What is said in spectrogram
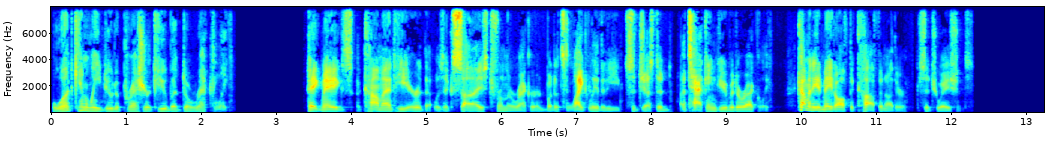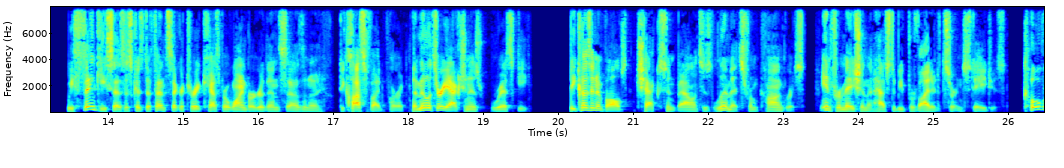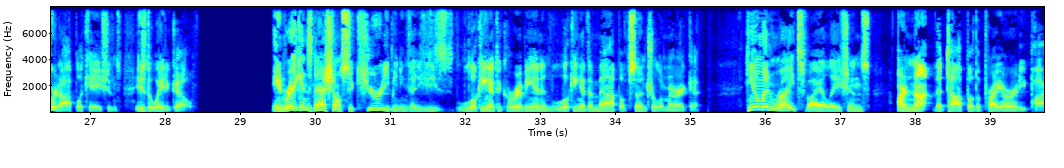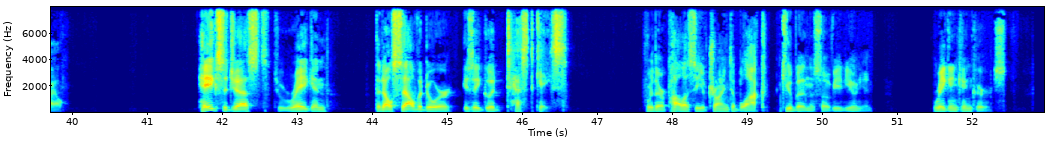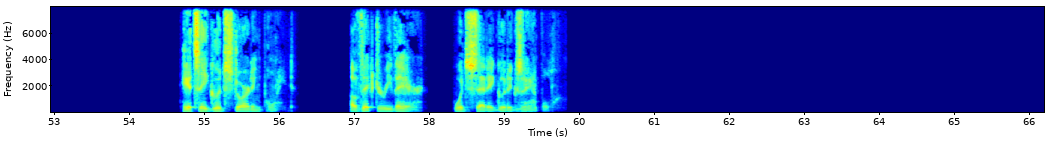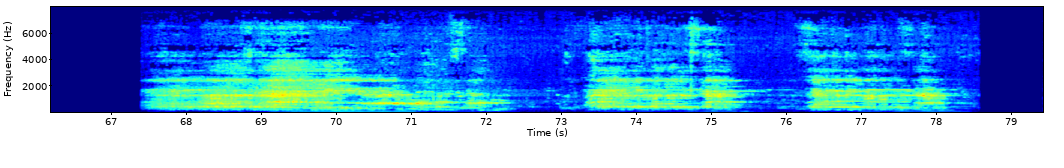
What can we do to pressure Cuba directly? Haig makes a comment here that was excised from the record, but it's likely that he suggested attacking Cuba directly. Comment he had made off the cuff in other situations. We think he says this because Defense Secretary Caspar Weinberger then says in a declassified part the military action is risky because it involves checks and balances, limits from Congress, information that has to be provided at certain stages. Covert applications is the way to go. In Reagan's national security meetings, and he's looking at the Caribbean and looking at the map of Central America, human rights violations are not the top of the priority pile. Haig suggests to Reagan that El Salvador is a good test case for their policy of trying to block Cuba and the Soviet Union. Reagan concurs. It's a good starting point. A victory there would set a good example.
